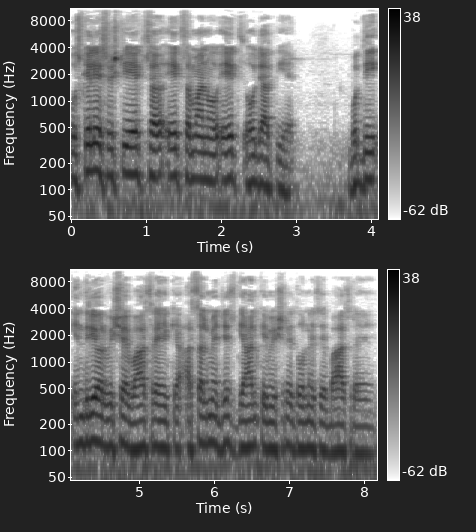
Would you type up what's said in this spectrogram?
उसके लिए सृष्टि एक स, एक समान हो एक हो जाती है। बुद्धि इंद्रिय और विषय भास रहे क्या असल में जिस ज्ञान के मिश्रित होने से भास रहे हैं?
